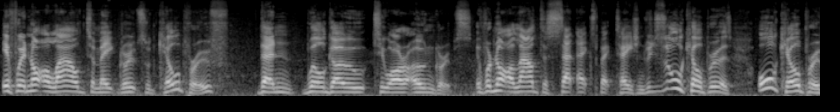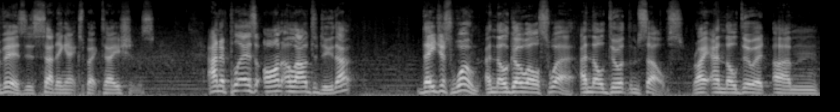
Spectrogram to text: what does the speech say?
if we're not allowed to make groups with kill proof, then we'll go to our own groups. If we're not allowed to set expectations, which is all kill proof is, all kill proof is, is setting expectations. And if players aren't allowed to do that, they just won't, and they'll go elsewhere, and they'll do it themselves, right? And they'll do it, um,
